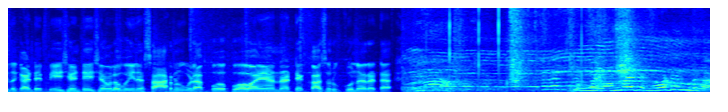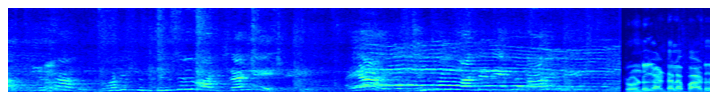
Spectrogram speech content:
ఎందుకంటే పేషెంట్ విషయంలో పోయిన సార్ను కూడా పో పోవాయి అన్నట్టే నోటి రెండు గంటల పాటు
